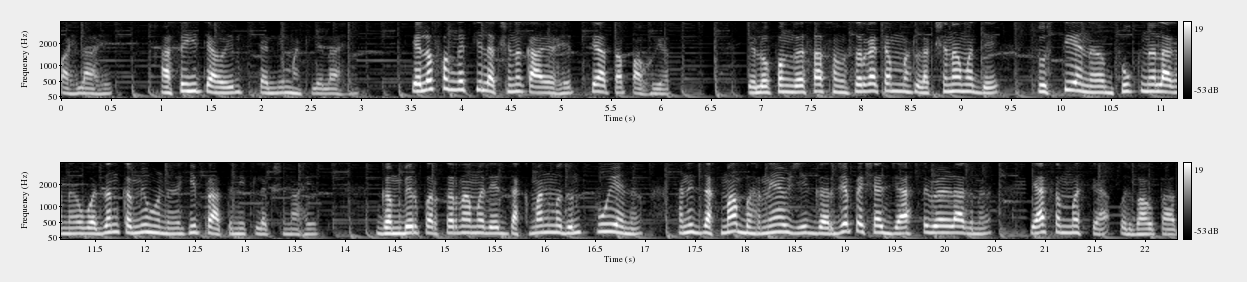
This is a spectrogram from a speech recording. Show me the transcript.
पाहिला आहे असेही त्यावेळी त्यांनी म्हटलेलं आहे. येलो फंगसची लक्षणं काय आहेत ते आता पाहूयात. येलो फंगस हा संसर्गाच्या म- लक्षणामध्ये सुस्ती येणं भूक न लागणं वजन कमी होणं ही प्राथमिक लक्षणं आहेत. गंभीर प्रकरणामध्ये जखमांमधून पू येणं आणि जखमा भरण्याऐवजी गरजेपेक्षा जास्त वेळ लागणं या समस्या उद्भवतात.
